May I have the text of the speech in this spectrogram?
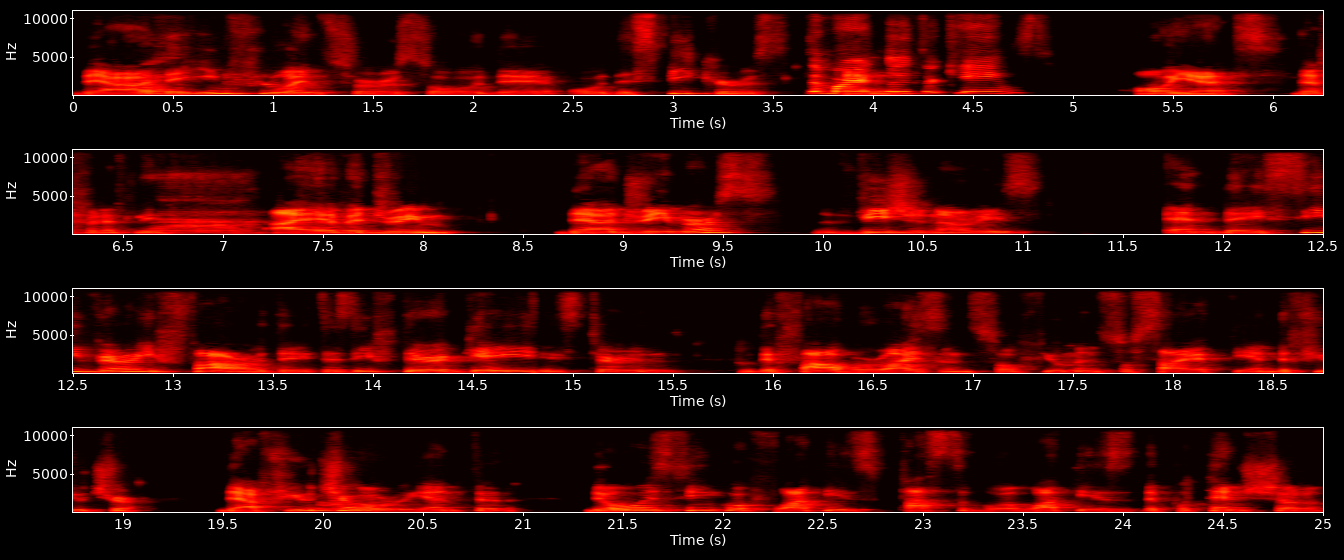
They are right. the influencers or the or the speakers. The Martin and, Luther Kings. Oh yes, definitely. Yeah. I have a dream. They are dreamers, visionaries, and they see very far. It's as if their gaze is turned to the far horizons of human society and the future. They are future oriented. They always think of what is possible, what is the potential,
